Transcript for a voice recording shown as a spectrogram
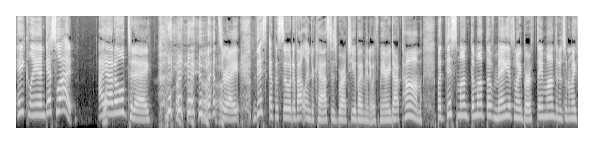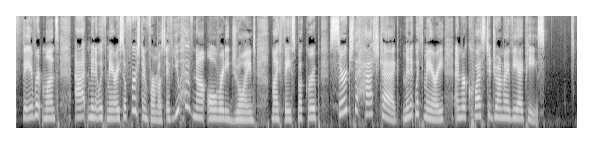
Hey, clan, guess what? I got old today. That's right. This episode of Outlander Cast is brought to you by MinuteWithMary.com. But this month, the month of May, is my birthday month, and it's one of my favorite months at Minute with Mary. So, first and foremost, if you have not already joined my Facebook group, search the hashtag Minute with Mary and request to join my VIPs.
